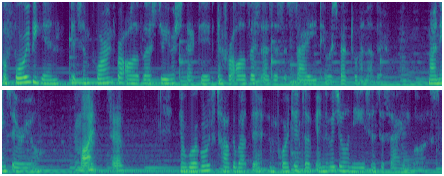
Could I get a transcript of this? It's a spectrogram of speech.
Before we begin, it's important for all of us to be respected and for all of us as a society to respect one another. My name's Ariel. And mine's Ted. And we're going to talk about the importance of individual needs and society laws.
